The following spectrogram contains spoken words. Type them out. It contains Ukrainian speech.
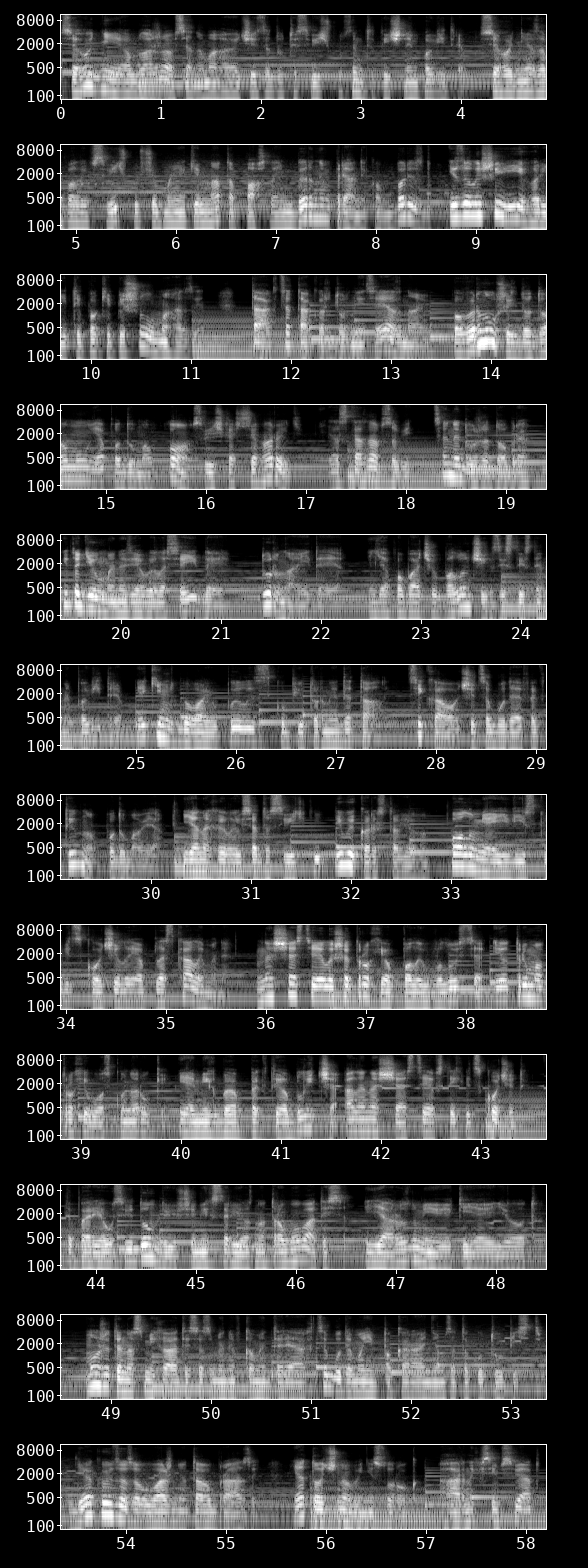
Сьогодні я облажався, намагаючись задути свічку синтетичним повітрям. Сьогодні я запалив свічку, щоб моя кімната пахла імбирним пряником борізду, і залишив її горіти, поки пішов у магазин. Так, це також дурниця, я знаю. Повернувшись додому, я подумав: о, свічка ще горить. Я сказав собі, це не дуже добре. І тоді в мене з'явилася ідея. Дурна ідея. Я побачив балончик зі стисненим повітрям, яким здуваю пили з комп'ютерних деталей. Цікаво, чи це буде ефективно, подумав я. Я нахилився до свічки і використав його. Полум'я і віск відскочили і обплескали мене. На щастя, я лише трохи обпалив волосся і отримав трохи воску на руки. Я міг би обпекти обличчя, але на щастя я встиг відскочити. Тепер я усвідомлюю, що міг серйозно травмуватися. Я розумію, який я ідіот. Можете насміхатися з мене в коментарях, це буде моїм покаранням за таку тупість. Дякую за зауваження та образи. Я точно виніс урок. Гарних всім свят!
